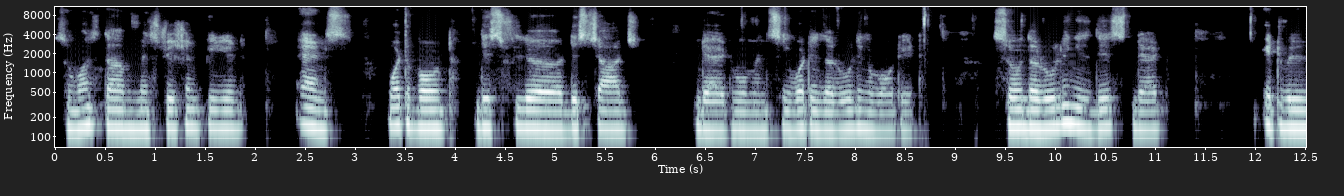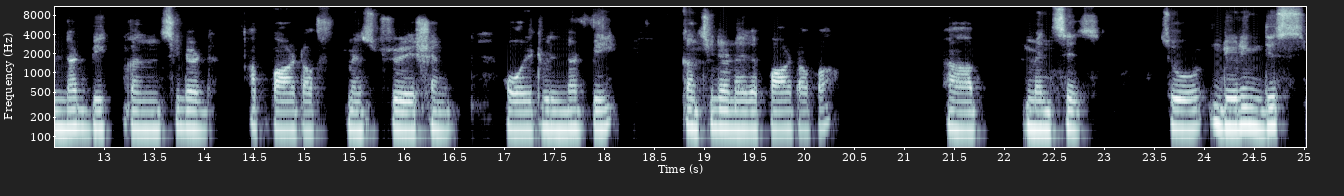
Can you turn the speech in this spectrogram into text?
So once the menstruation period ends, what about this discharge that woman see what is the ruling about it. So the ruling is this that it will not be considered a part of menstruation or it will not be considered as a part of a uh, menses. So during this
